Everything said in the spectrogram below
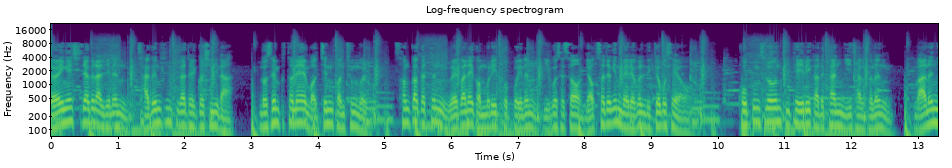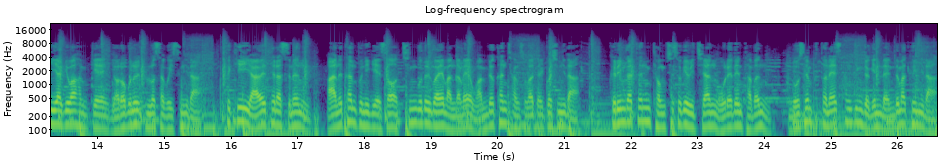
여행의 시작을 알리는 작은 힌트가 될 것입니다. 노샘프턴의 멋진 건축물, 성과 같은 외관의 건물이 돋보이는 이곳에서 역사적인 매력을 느껴보세요. 고풍스러운 디테일이 가득한 이 장소는 많은 이야기와 함께 여러분을 둘러싸고 있습니다. 특히 야외 테라스는 아늑한 분위기에서 친구들과의 만남의 완벽한 장소가 될 것입니다. 그림 같은 경치 속에 위치한 오래된 탑은 노샘프턴의 상징적인 랜드마크입니다.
